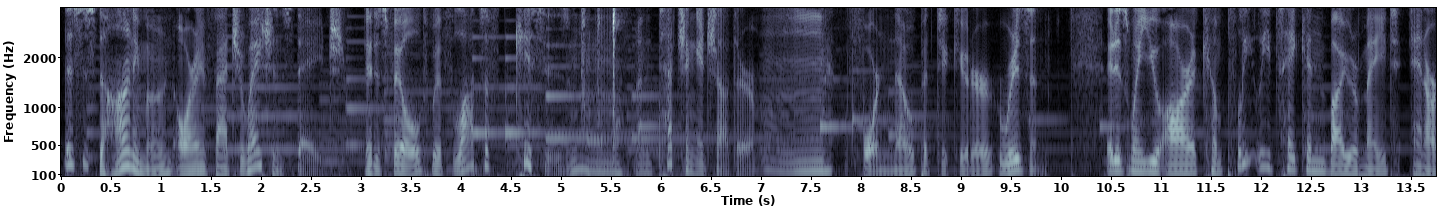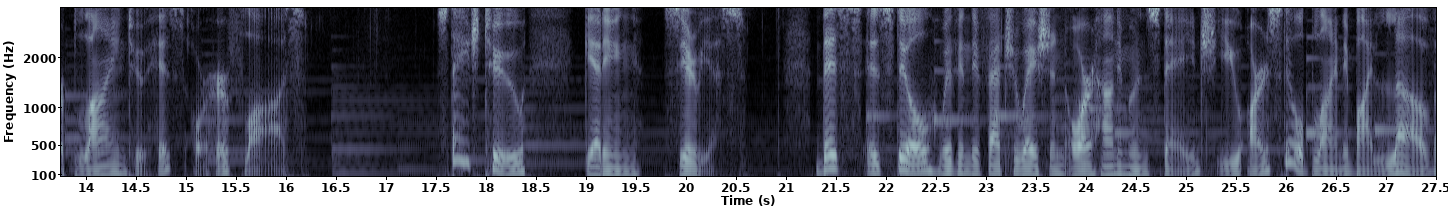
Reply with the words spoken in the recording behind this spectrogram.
This is the honeymoon or infatuation stage. It is filled with lots of kisses mm, and touching each other mm, for no particular reason. It is when you are completely taken by your mate and are blind to his or her flaws. Stage 2 Getting serious. This is still within the infatuation or honeymoon stage. You are still blinded by love,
